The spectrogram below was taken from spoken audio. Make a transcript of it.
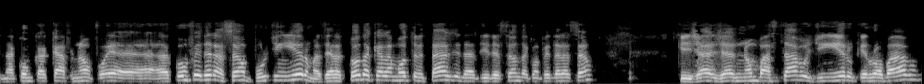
na CONCACAF? Não, foi a, confederação, por dinheiro, mas era toda aquela motretagem da direção da confederação, que já, já não bastava o dinheiro que roubavam,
